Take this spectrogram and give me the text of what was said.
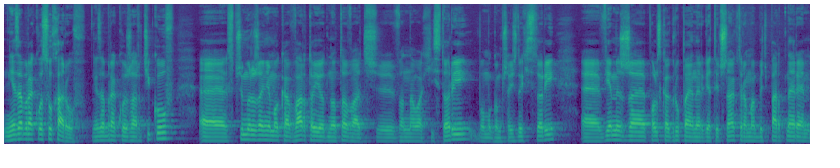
nie zabrakło sucharów, nie zabrakło żarcików. E, Z przymrużeniem oka warto je odnotować y, w annałach historii, bo mogą przejść do historii. E, Wiemy, że Polska Grupa Energetyczna, która ma być partnerem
